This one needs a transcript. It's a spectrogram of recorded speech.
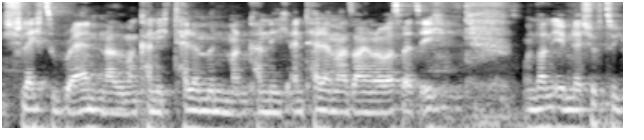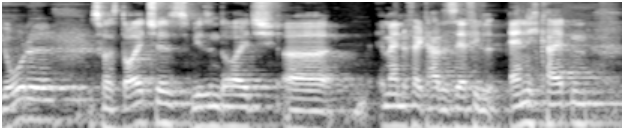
schlecht zu branden. Also man kann nicht Telemann, man kann nicht ein Telemann sein oder was weiß ich. Und dann eben der Schiff zu Jodel, ist was Deutsches, wir sind Deutsch. Äh, Im Endeffekt hat es sehr viele Ähnlichkeiten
